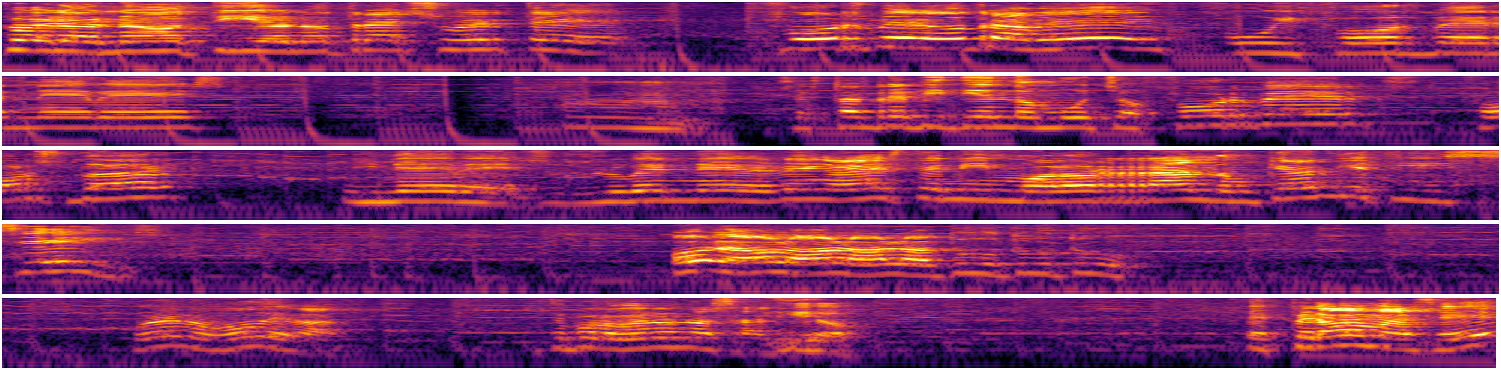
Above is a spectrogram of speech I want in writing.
Pero no, tío, no trae suerte. Forsberg otra vez. Uy, Forsberg, Neves. Mm, se están repitiendo mucho. Forsberg, Forsberg y Neves. Rubén Neves. Venga, este mismo, a los random. Quedan 16. Hola, hola, hola, hola, tú, tú, tú. Bueno, Odegaard. Este por lo menos no ha salido. Esperaba más, ¿eh?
